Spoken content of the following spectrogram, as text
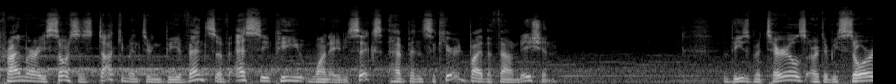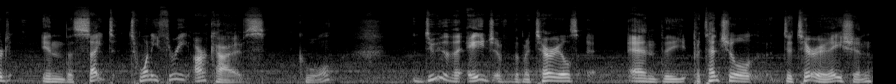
primary sources documenting the events of SCP 186 have been secured by the Foundation. These materials are to be stored in the Site 23 archives. Cool. Due to the age of the materials and the potential deterioration,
